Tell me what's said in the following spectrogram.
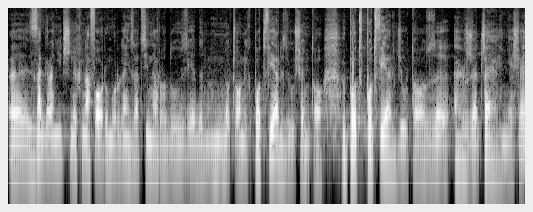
e, zagranicznych na forum Organizacji Narodów Zjednoczonych potwierdził się to, potwierdził to zrzeczenie się,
